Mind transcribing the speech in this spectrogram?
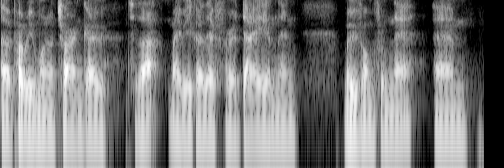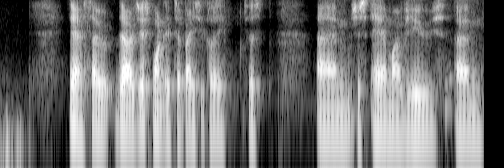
I probably want to try and go to that. Maybe go there for a day and then move on from there. Um, yeah, so I just wanted to basically just um, just air my views um,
